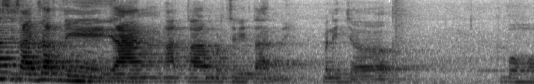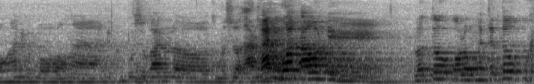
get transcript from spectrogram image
si Sajak nih yang akan bercerita nih. Menicok. Kebohongan, kebohongan, kebusukan lo. Kebusukan Kan lo. gua tahu nih. Lo tuh kalau ngechat tuh uh,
